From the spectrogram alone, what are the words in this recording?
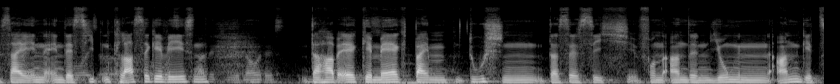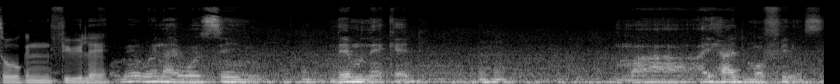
sei in, in der siebten Klasse gewesen. Da habe er gemerkt beim Duschen, dass er sich von anderen Jungen angezogen fühle. When I was seeing them naked, I had more feelings.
